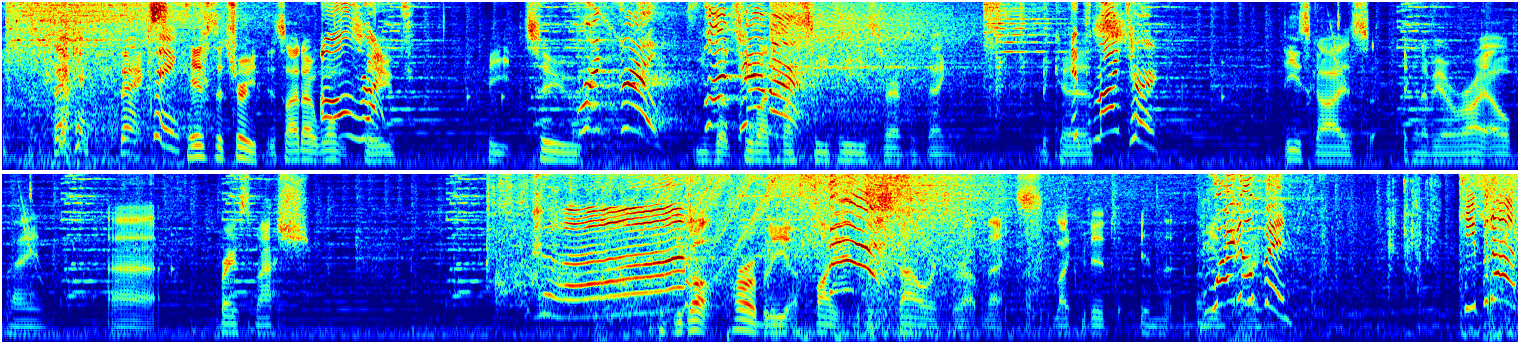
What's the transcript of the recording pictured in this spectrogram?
Thank you. Thanks. Thanks. Here's the truth: is I don't want All right. to be too Break through! use up too much of my Sledgehammer! CPs for everything because It's my turn! these guys are going to be a right old pain. Uh, Brave Smash. Uh, We got probably a fight with the Stahlritter up next, like we did in the, the beginning. wide open! Keep it up.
